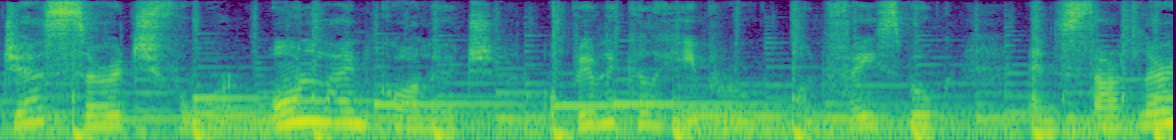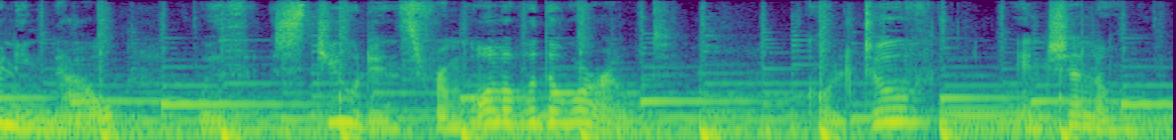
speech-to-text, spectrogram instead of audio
Just search for Online College of Biblical Hebrew on Facebook and start learning now with students from all over the world. Kol Tuv and Shalom.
